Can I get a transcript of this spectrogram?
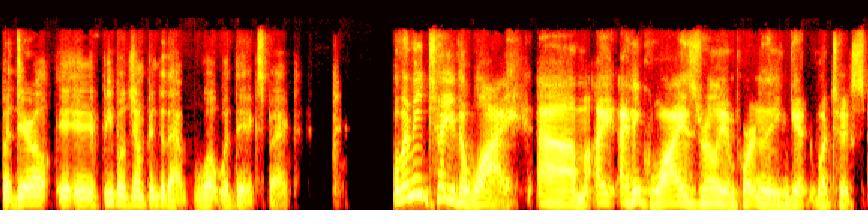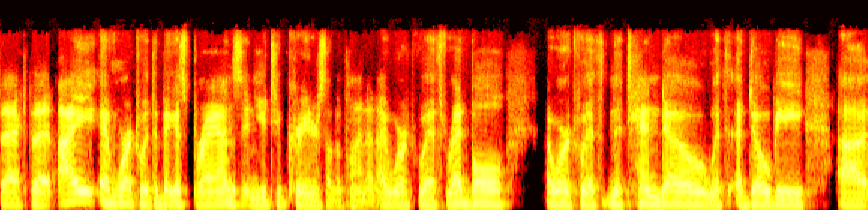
But Derral, if people jump into that, what would they expect? Well, let me tell you the why. Um, I, I think why is really important that you can get what to expect. But I have worked with the biggest brands and YouTube creators on the planet. I worked with Red Bull, I worked with Nintendo, with Adobe. Uh,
